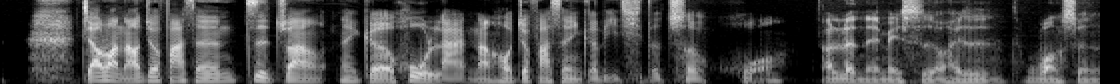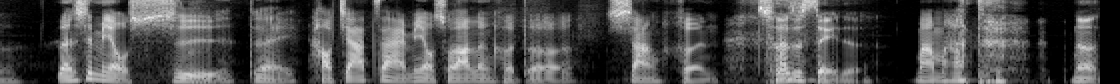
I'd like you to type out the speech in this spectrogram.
脚软，然后就发生自撞那个护栏，然后就发生一个离奇的车祸。啊，人呢没事哦，还是往生了？人是没有事，对，好家在没有受到任何的伤痕。车是谁的？妈妈的。那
